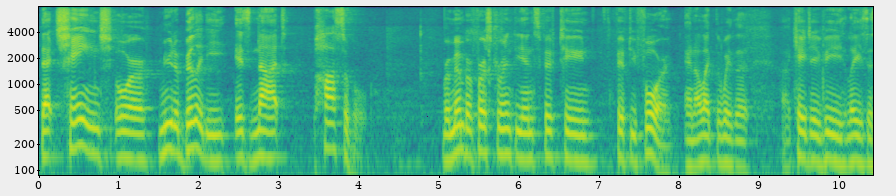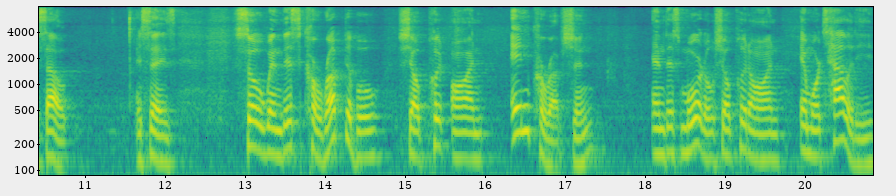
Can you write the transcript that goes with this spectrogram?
that change or mutability is not possible. Remember 1 Corinthians 15 54, and I like the way the uh, KJV lays this out. It says, So when this corruptible shall put on incorruption, and this mortal shall put on immortality,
